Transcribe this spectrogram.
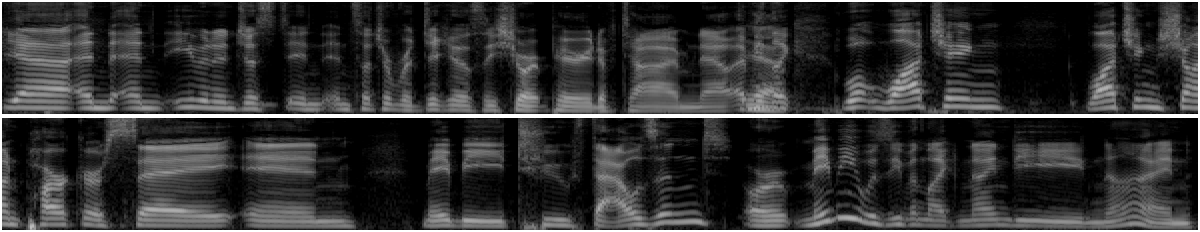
Yeah, and and even in just in, in such a ridiculously short period of time now. I mean, Yeah. like what watching watching Sean Parker say in maybe 2000 or maybe it was even like 99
